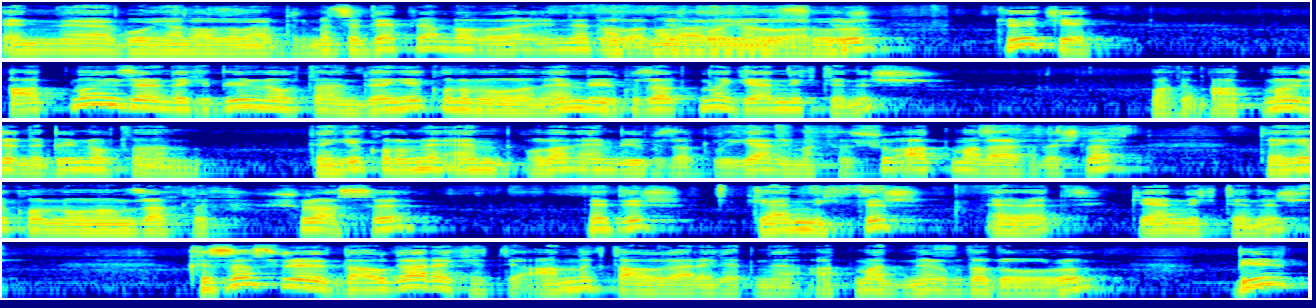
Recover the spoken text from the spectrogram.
enine ve boyuna dalgalardır. Mesela deprem dalgaları enine de olabilir, boyuna da olabilir. Soru. Diyor ki atma üzerindeki bir noktanın denge konumuna olan en büyük uzaklığına genlik denir. Bakın atma üzerinde bir noktanın denge konumuna en, olan en büyük uzaklığı. Yani bakın şu atmada arkadaşlar denge konumuna olan uzaklık. Şurası nedir? Genliktir. Evet genlik denir. Kısa süreli dalga hareketi anlık dalga hareketine atma denir. Bu da doğru. Bir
